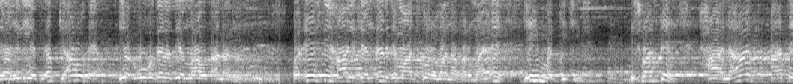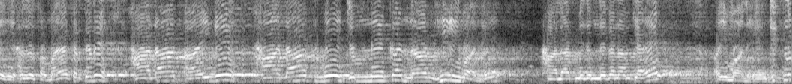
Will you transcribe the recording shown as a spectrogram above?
جاہلیت میں، اب کیا ہو گیا؟ یہ ابو بکر رضی اللہ تعالیٰ نے اور ایسے حال کے اندر جماعت کو روانہ فرمایا ہے، یہ ہمت کی چیز ہے۔ اس واسطے حالات آتے ہیں، حضرت فرمایا کرتے تھے، حالات آئیں گے، حالات میں جمنے کا نام ہی ایمان ہے۔ حالات میں جمنے کا نام کیا ہے؟ ایمان ہے۔ جتنا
